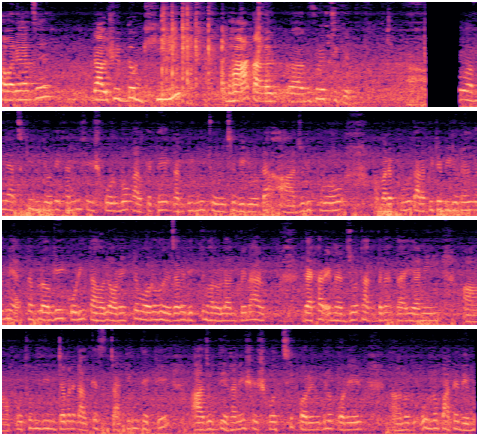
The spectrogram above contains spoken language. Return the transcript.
খাবারে আছে ডাল সিদ্ধ ঘি ভাত আর দুপুরের চিকেন তো আমি আজকে ভিডিওটা এখানেই শেষ করব। কালকে থেকে কন্টিনিউ চলছে ভিডিওটা। আর যদি পুরো মানে পুরো তারাপীঠের ভিডিওটা যদি আমি একটা ব্লগেই করি, তাহলে অনেকটা বড় হয়ে যাবে, দেখতে ভালো লাগবে না, আর দেখার এনার্জিও থাকবে না। তাই আমি প্রথম দিনটা মানে কালকে স্টার্টিং থেকে আজ অব্দি এখানেই শেষ করছি। পরেরগুলো পরের অন্য পার্টে দেব।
